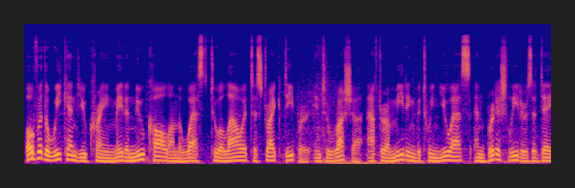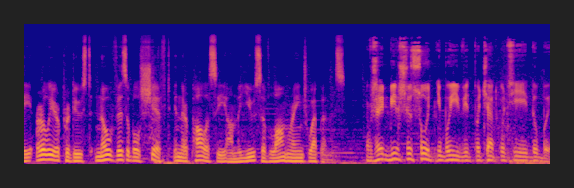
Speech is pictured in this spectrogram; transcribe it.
Over the weekend Ukraine made a new call on the West to allow it to strike deeper into Russia after a meeting between US and British leaders a day earlier produced no visible shift in their policy on the use of long-range weapons. Вже більше сотні боїв від початку цієї доби.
